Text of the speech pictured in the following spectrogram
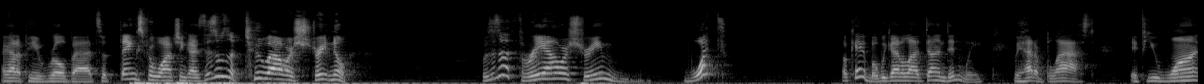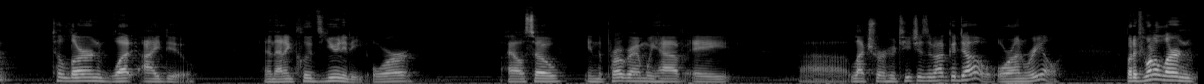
I gotta pee real bad. So thanks for watching, guys. This was a two-hour stream. No, was this a three-hour stream? What? Okay, but we got a lot done, didn't we? We had a blast. If you want to learn what I do, and that includes Unity, or I also, in the program, we have a uh, lecturer who teaches about Godot or Unreal. But if you want to learn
